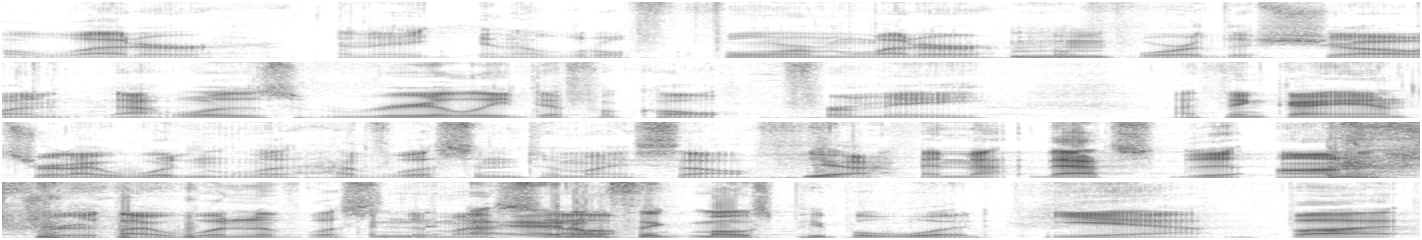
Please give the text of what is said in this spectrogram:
a letter in a in a little form letter Mhm. before the show, and that was really difficult for me. I think I answered I wouldn't li- have listened to myself. Yeah. and that that's the honest truth. I wouldn't have listened to myself. I don't think most people would. Yeah, but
